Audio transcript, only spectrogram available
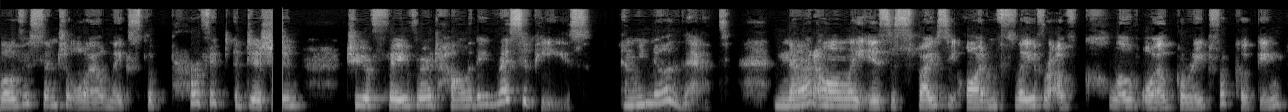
clove essential oil makes the perfect addition to your favorite holiday recipes. And we know that. Not only is the spicy autumn flavor of clove oil great for cooking,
